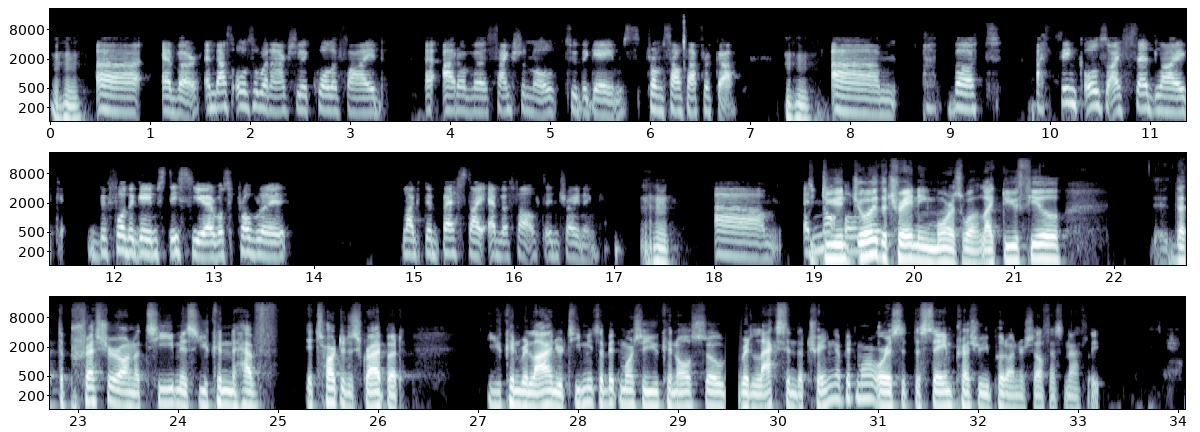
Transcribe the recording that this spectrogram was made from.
hmm uh, ever, and that's also when I actually qualified uh, out of a sanctional to the games from South Africa. hmm Um, but I think also I said like before the games this year was probably like the best I ever felt in training. hmm Um, do you enjoy only- the training more as well like do you feel that the pressure on a team is you can have it's hard to describe but you can rely on your teammates a bit more so you can also relax in the training a bit more or is it the same pressure you put on yourself as an athlete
